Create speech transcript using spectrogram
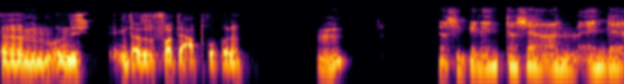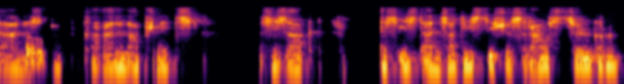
Ähm, mhm. Und nicht eben da sofort der Abbruch, oder? Mhm. Ja, sie benennt das ja am Ende eines ja. kleinen Abschnitts. Sie sagt, es ist ein sadistisches Rauszögern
